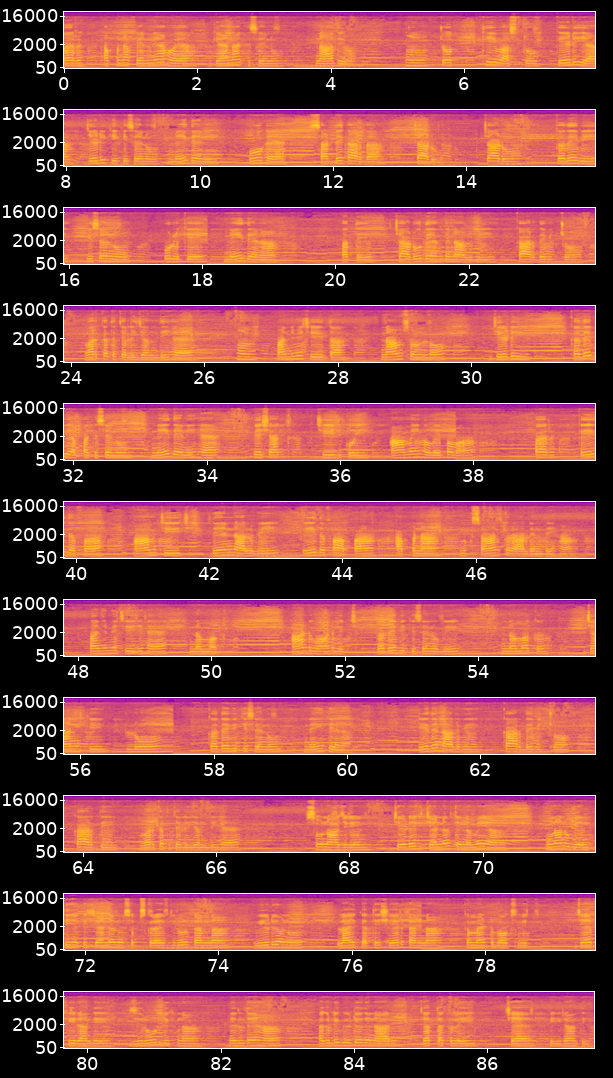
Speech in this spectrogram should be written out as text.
ਪਰ ਆਪਣਾ ਪਹਿਨਿਆ ਹੋਇਆ ਗਹਿਣਾ ਕਿਸੇ ਨੂੰ ਨਾ ਦਿਓ। ਹੁਣ ਚੌਥੀ ਵਸਤੂ ਕਿਹੜੀ ਆ ਜਿਹੜੀ ਕਿ ਕਿਸੇ ਨੂੰ ਨਹੀਂ ਦੇਣੀ? ਉਹ ਹੈ ਸਾਡੇ ਘਰ ਦਾ ਝਾੜੂ। ਝਾੜੂ ਕਦੇ ਵੀ ਕਿਸੇ ਨੂੰ ਭੁੱਲ ਕੇ ਨਹੀਂ ਦੇਣਾ ਅਤੇ ਝਾੜੂ ਦੇਣ ਦੇ ਨਾਲ ਵੀ ਘਰ ਦੇ ਵਿੱਚੋਂ ਬਰਕਤ ਚਲੀ ਜਾਂਦੀ ਹੈ। ਹੁਣ ਪੰਜਵੀਂ ਚੀਜ਼ ਦਾ ਨਾਮ ਸੁਣ ਲਓ, ਜਿਹੜੀ ਕਦੇ ਵੀ ਆਪਾਂ ਕਿਸੇ ਨੂੰ ਨਹੀਂ ਦੇਣੀ ਹੈ। ਬੇਸ਼ੱਕ ਚੀਜ਼ ਕੋਈ ਆਮ ਹੀ ਹੋਵੇ ਭਮਾ ਪਰ ਕਈ ਦਫਾ ਆਮ ਚੀਜ਼ ਦੇਣ ਨਾਲ ਵੀ ਕਈ ਦਫਾ ਆਪਾਂ ਆਪਣਾ ਨੁਕਸਾਨ ਕਰਾ ਲੈਂਦੇ ਹਾਂ। ਪੰਜਵੀਂ ਚੀਜ਼ ਹੈ ਨਮਕ। ਆਂਢ ਗੁਆਂਢ ਵਿੱਚ ਕਦੇ ਵੀ ਕਿਸੇ ਨੂੰ ਵੀ ਨਮਕ ਜਾਣੀ ਕਿ ਲੂਣ ਕਦੇ ਵੀ ਕਿਸੇ ਨੂੰ ਨਹੀਂ ਦੇਣਾ। ਇਹਦੇ ਨਾਲ ਵੀ ਘਰ ਦੇ ਵਿੱਚੋਂ ਘਰ ਦੀ ਬਰਕਤ ਚਲੀ ਜਾਂਦੀ ਹੈ। ਸੋ ਨਾਜ਼ਰੀਨ, ਜਿਹੜੇ ਚੈਨਲ ਤੇ ਨਵੇਂ ਆ, ਉਹਨਾਂ ਨੂੰ ਬੇਨਤੀ ਹੈ ਕਿ ਚੈਨਲ ਨੂੰ ਸਬਸਕ੍ਰਾਈਬ ਜ਼ਰੂਰ ਕਰਨਾ। ਵੀਡੀਓ ਨੂੰ ਲਾਈਕ ਅਤੇ ਸ਼ੇਅਰ ਕਰਨਾ ਕਮੈਂਟ ਬਾਕਸ ਵਿੱਚ। ਜੈ ਪੀਰਾਂ ਦੀ ਜ਼ਰੂਰ ਲਿਖਣਾ। ਮਿਲਦੇ ਹਾਂ ਅਗਲੀ ਵੀਡੀਓ ਦੇ ਨਾਲ। ਜਦ ਤੱਕ ਲਈ ਜੈ ਪੀਰਾਂ ਦੀ।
